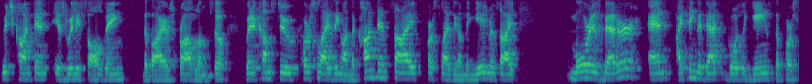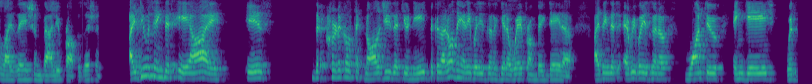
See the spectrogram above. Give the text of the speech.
which content is really solving the buyer's problem. So when it comes to personalizing on the content side, personalizing on the engagement side, more is better. And I think that that goes against the personalization value proposition. I do think that AI is the critical technology that you need because I don't think anybody's going to get away from big data. I think that everybody's going to want to engage with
